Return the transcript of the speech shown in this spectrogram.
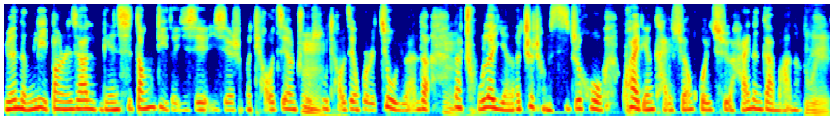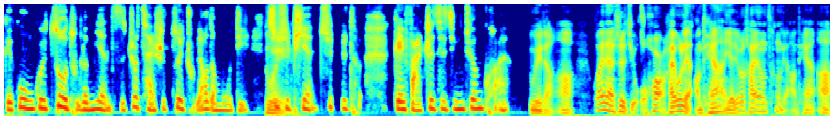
言能力帮人家联系当地的一些一些什么条件、住嗯宿条件或者救援的。嗯那除了演了这场戏之后，快点凯旋回去，还能干嘛呢？对给郭文贵做足了面子，这才是最主要的目的。继续骗，继续给法治基金捐款。对的啊，关键是九号还有两天，也就是还能蹭两天啊。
